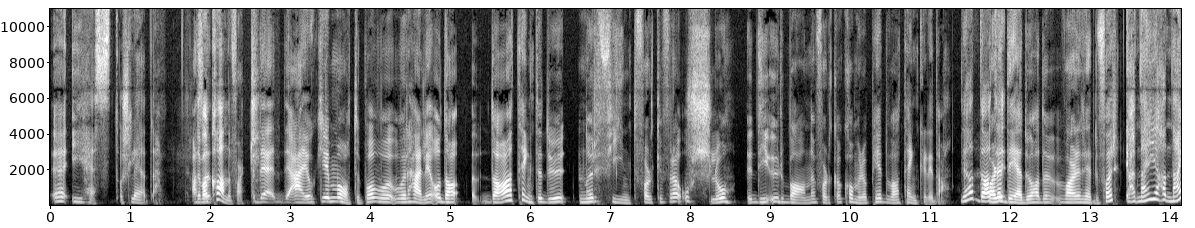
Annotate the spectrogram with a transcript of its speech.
eh, i hest og slede. Altså, det var kanefart. Det, det er jo ikke måte på hvor, hvor herlig. Og da, da tenkte du, når fintfolket fra Oslo, de urbane folka, kommer opp hit, hva tenker de da? Ja, da Var det det du hadde, var redd for? Ja, nei, ja, nei,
